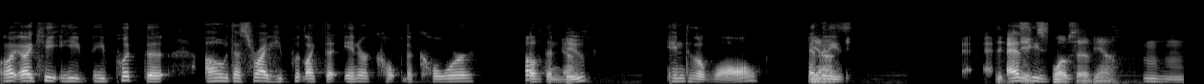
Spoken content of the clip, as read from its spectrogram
Like like he he he put the oh that's right he put like the inner co- the core of the Yeah. nuke into the wall and then he's The, As the he's- explosive, yeah. hmm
